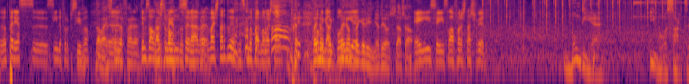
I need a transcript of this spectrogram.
Uh, aparece, uh, se ainda for possível. Está bem. Segunda-feira. Temos alguns na almoçarada. Vai estar doente na segunda-feira, não vai estar? Venham, Obrigado, bom venham dia. devagarinho. Adeus. Tchau, tchau. É isso, é isso. Lá fora está a chover. Bom dia e boa sorte.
